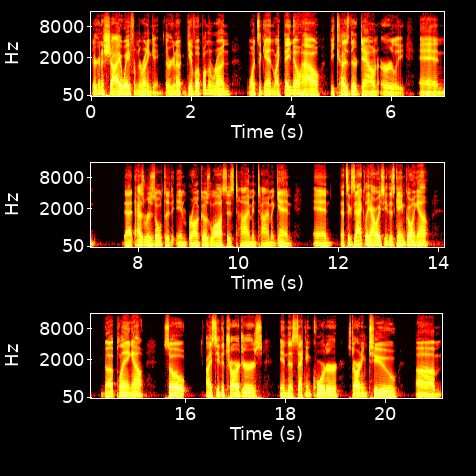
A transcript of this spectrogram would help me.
they're going to shy away from the running game. They're going to give up on the run once again, like they know how, because they're down early. And that has resulted in Broncos losses time and time again. And that's exactly how I see this game going out, uh, playing out. So I see the Chargers in the second quarter starting to um,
